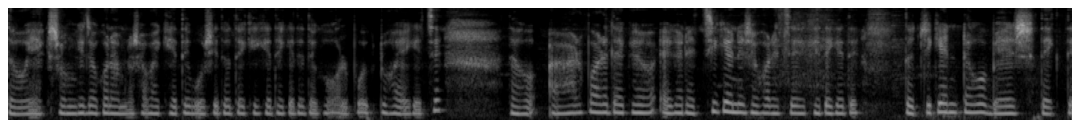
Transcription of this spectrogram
তো একসঙ্গে যখন আমরা সবাই খেতে বসি, তো দেখি খেতে খেতে দেখো অল্প একটু হয়ে গেছে। তো আর পরে দেখো, এখানে চিকেন এসে পড়েছে খেতে খেতে। তো চিকেনটাও বেশ দেখতে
